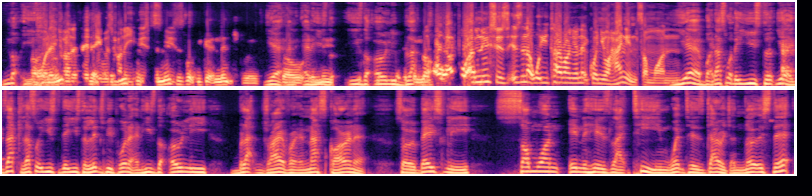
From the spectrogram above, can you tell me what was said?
No, he- Or they trying to say that he was trying to use- The noose is what you get lynched with. yeah, So and, and the he's the, he's the only black. Oh, I thought a noose is isn't that what you tie around your neck when you're hanging someone? Yeah, but that's what they used to. Yeah, exactly. That's what used to, they used to lynch people in it, and he's the only black driver in NASCAR in it. So basically, someone in his like team went to his garage and noticed it,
